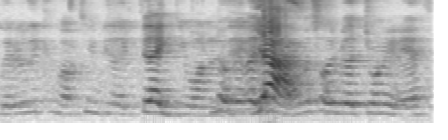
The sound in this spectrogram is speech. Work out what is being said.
literally come up to you and be like, Be like, "Hey, do you want to No, they dance?" like Yeah. tap my shoulder and be like, "Do you want to dance?"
